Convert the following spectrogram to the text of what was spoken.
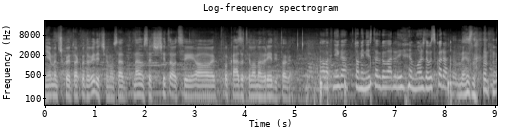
Njemačkoj, tako da vidjet ćemo sad. Nadam se da će čitaoci ovaj, pokazati ili ona vredi toga. Nova knjiga, to mi niste odgovarali, možda uskoro? Ne znam,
